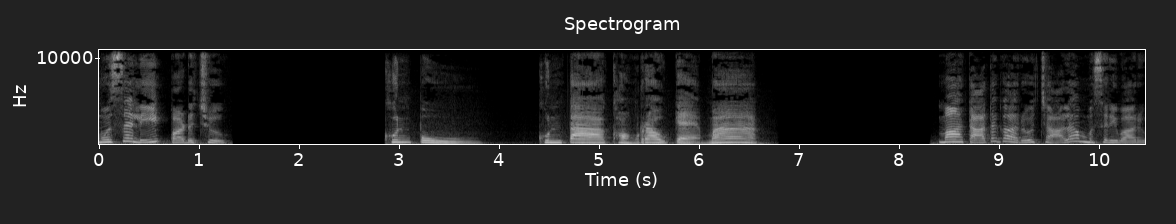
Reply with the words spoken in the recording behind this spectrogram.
ముసలి పడుచు คุณปู่ คุณตาของเราแก่มาก మా తాతగారు చాలా ముసలివారు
